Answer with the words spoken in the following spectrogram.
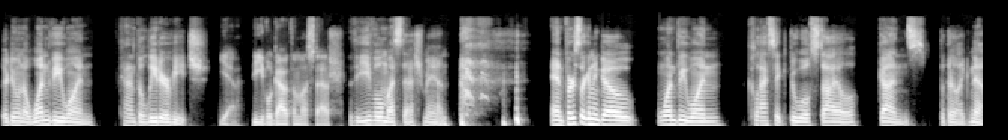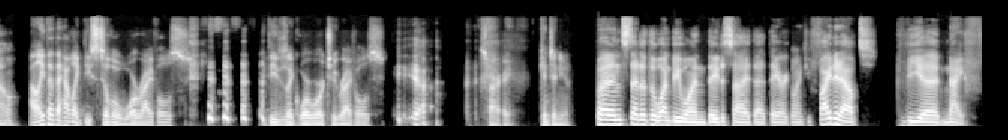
they're doing a 1v1, kind of the leader of each. Yeah, the evil guy with the mustache. The evil mustache man. and first they're going to go 1v1 classic dual style guns, but they're like no. I like that they have like these Civil War rifles. These like World War II rifles. yeah. Sorry. Continue. But instead of the 1v1, they decide that they are going to fight it out via knife.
